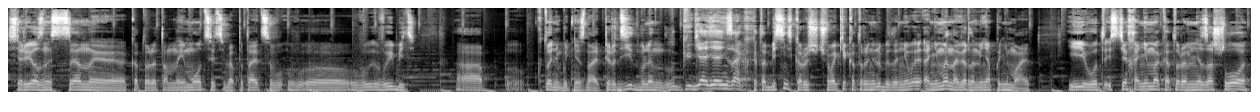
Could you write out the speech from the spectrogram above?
серьезной сцены, которая там на эмоции тебя пытается выбить, а, кто-нибудь, не знаю, пердит, блин. Я, я не знаю, как это объяснить. Короче, чуваки, которые не любят аниме, аниме, наверное, меня понимают. И вот из тех аниме, которое мне зашло,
